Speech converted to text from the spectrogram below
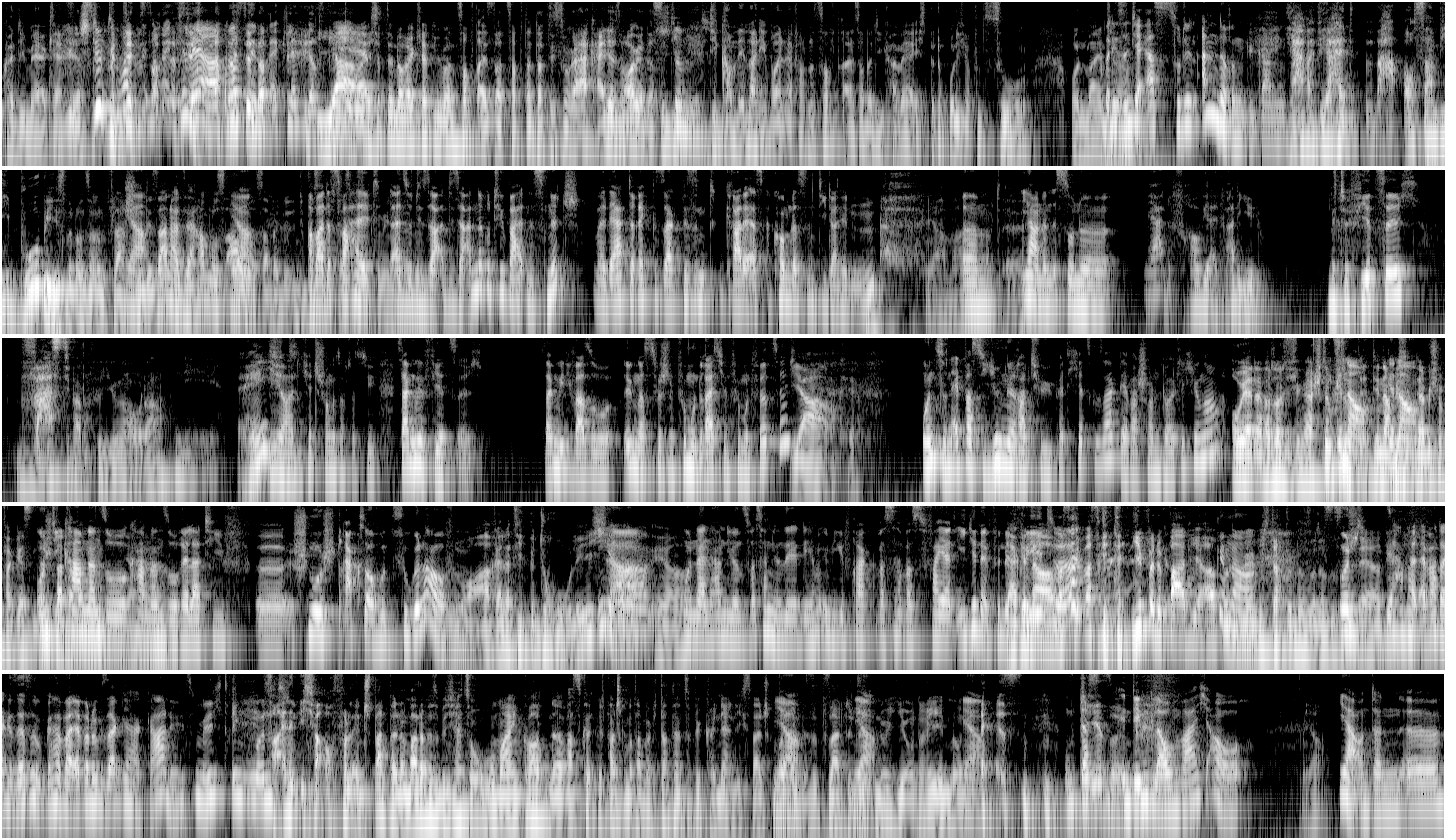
könnt ihr mir erklären, wie das Stimmt, du mit hast dem noch Softeis erklärt. geht?" Hab Du hast dir dir noch erklärt, wie das Ja, geht. ich habe dir noch erklärt, wie man Softeis da zapft. Dann dachte ich so, ja, keine Sorge, das sind die, Stimmt. die kommen immer, die wollen einfach nur Softeis. Aber die kamen ja echt bedrohlich auf uns zu und meinte... Aber die sind ja erst zu den anderen gegangen. Ja, weil wir halt aussahen wie Bubis mit unseren Flaschen. Ja. Wir sahen halt sehr harmlos Ja. aus. Aber, Aber nicht, das war dass wir halt, so also dieser, dieser andere Typ war halt eine Snitch, weil der hat direkt gesagt, wir sind gerade erst gekommen, das sind die da hinten. Ja, Mann, Ähm, Gott, ey. ja, und dann ist so eine, ja, eine Frau, wie alt war die? Mitte 40? Was? Die war doch viel jünger, oder? Nee. Echt? Ja, die, ich hätte schon gesagt, dass die, sagen wir 40. Sagen wir, die war so irgendwas zwischen 35 und 45. Ja, okay. Und so ein etwas jüngerer Typ, hätte ich jetzt gesagt. Der war schon deutlich jünger. Oh ja, der war deutlich jünger. Stimmt, Genau, stimmt. Den habe genau. ich, den hab ich schon vergessen. Der Und die stand kam aber dann so, ja, kam dann so relativ äh, schnurstracks auf uns zugelaufen. Ja, relativ bedrohlich. Ja. ja. Und dann haben die uns, was haben die, uns- die haben irgendwie gefragt, was, was feiert ihr hier denn für eine ja, genau. Fete? Was, geht- was geht denn hier für eine Party ab? Genau. Und ich dachte nur so, das ist ein Und Scherz. wir haben halt einfach da gesessen und haben halt einfach nur gesagt, ja, gar nichts, Milch trinken und Vor allem, ich war auch voll entspannt, weil normalerweise bin ich halt so, oh mein Gott, ne, was könnten wir falsch gemacht haben? Aber ich dachte halt so, wir können ja nichts falsch gemacht Ja. haben. Wir sitzen halt Ja. nur hier und reden und essen. Und das, in dem Glauben war ich auch. ja. Ja, und dann äh,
